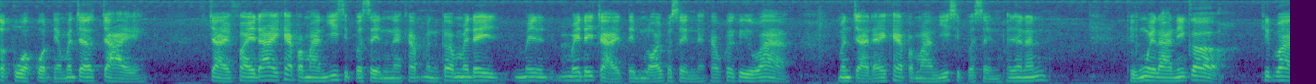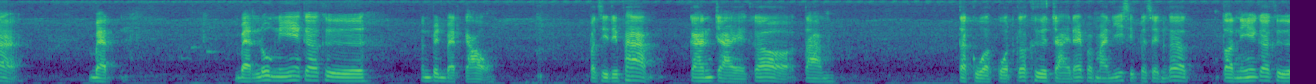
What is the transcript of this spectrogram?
ตะกัวกดเนี่ยมันจะจ่าย จ่ายไฟได้แค่ประมาณ 20%นะครับมันก็ไม่ได้ไม่ไม่ได้จ่ายเต็ม 100%นะครับก็คือว่ามันจ่ายได้แค่ประมาณ 20%เพราะฉะนั้นถึงเวลานี้ก็คิดว่าแบตแบตลูกนี้ก็คือมันเป็นแบตเก่า ประสิทธิภาพการจ่ายก็ตามตะกัวกดก็คือจ่ายได้ประมาณ 20%ก็ตอนนี้ก็คือ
